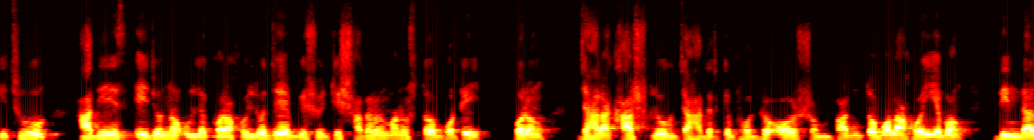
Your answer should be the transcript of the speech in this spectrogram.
কিছু হাদিস এই জন্য উল্লেখ করা হইল যে, বিষয়টি সাধারণ মানুষ তো বটেই, বরং যাহারা খাস লোক যাহাদেরকে ভদ্র ও সম্ভ্রান্ত বলা হয় এবং দিনদার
